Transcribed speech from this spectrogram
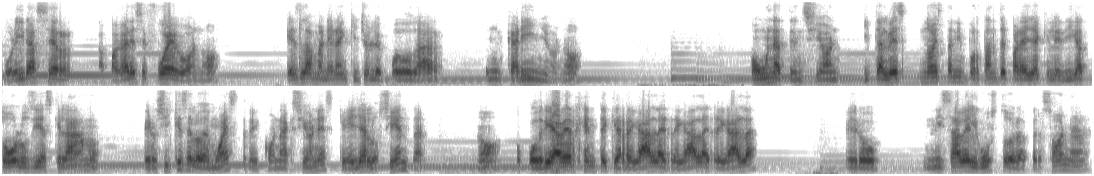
por ir a hacer, apagar ese fuego, ¿no? Es la manera en que yo le puedo dar un cariño, ¿no? O una atención. Y tal vez no es tan importante para ella que le diga todos los días que la amo, pero sí que se lo demuestre con acciones que ella lo sientan, ¿no? O podría haber gente que regala y regala y regala, pero ni sabe el gusto de la persona,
